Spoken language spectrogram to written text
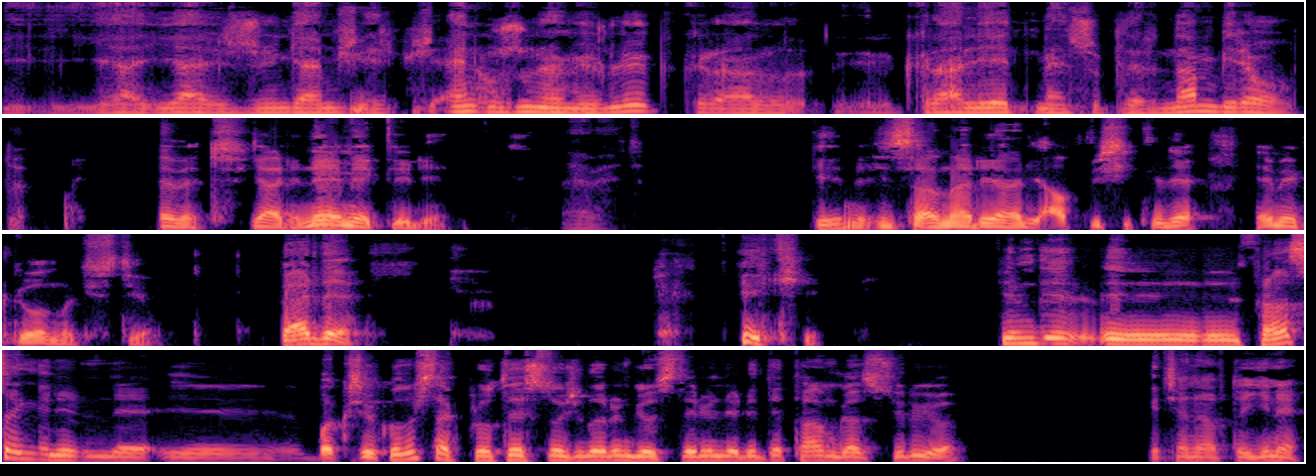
yeryüzünün gelmiş geçmiş en uzun ömürlü kral, kraliyet mensuplarından biri oldu. Evet yani ne emekliliği. Evet. Değil mi? İnsanlar yani 62 ile emekli olmak istiyor. Berde. Peki. Şimdi e, Fransa geneline e, bakacak olursak protestocuların gösterileri de tam gaz sürüyor. Geçen hafta yine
